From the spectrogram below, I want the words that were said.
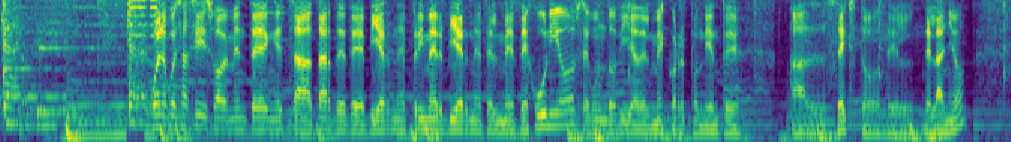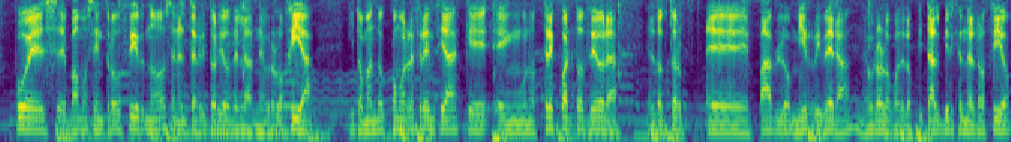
gotta be. Bueno, pues así suavemente en esta tarde de viernes, primer viernes del mes de junio, segundo día del mes correspondiente al sexto del, del año pues eh, vamos a introducirnos en el territorio de la neurología y tomando como referencia que en unos tres cuartos de hora el doctor eh, Pablo Mir Rivera, neurólogo del Hospital Virgen del Rocío,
